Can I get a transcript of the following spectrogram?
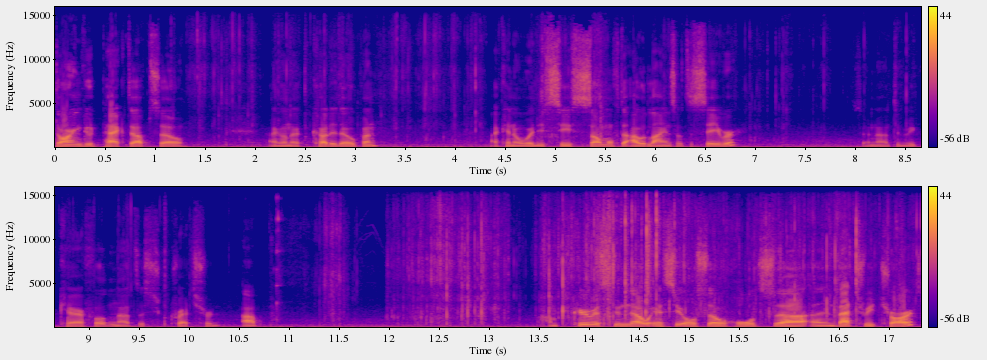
darn good packed up. So I'm gonna cut it open. I can already see some of the outlines of the saber. So now to be careful not to scratch it up. I'm curious to know if she also holds uh, a battery charge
